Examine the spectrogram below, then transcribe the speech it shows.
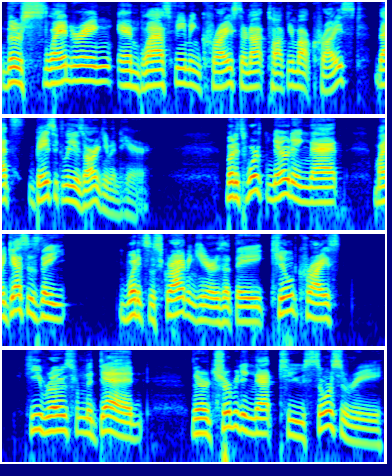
they're slandering and blaspheming Christ. They're not talking about Christ. That's basically his argument here. But it's worth noting that my guess is they, what it's describing here is that they killed Christ, he rose from the dead. They're attributing that to sorcery,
